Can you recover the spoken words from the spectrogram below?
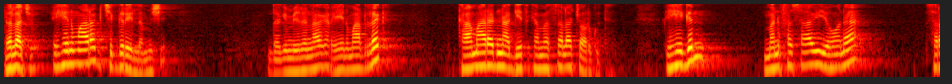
ያላችሁ ይሄን ማድረግ ችግር የለም። እሺ ደግሜ ልናገር፣ ይሄን ማድረግ ከአማረና ጌጥ ከመሰላችሁ አድርጉት። ይሄ ግን መንፈሳዊ የሆነ ስራ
